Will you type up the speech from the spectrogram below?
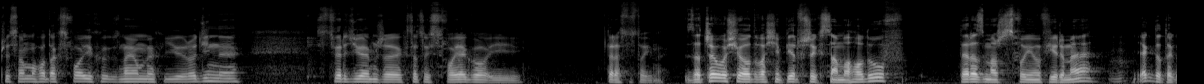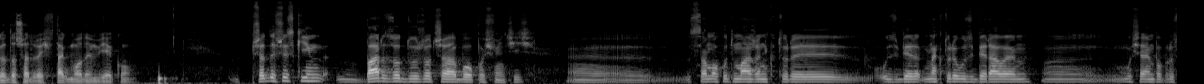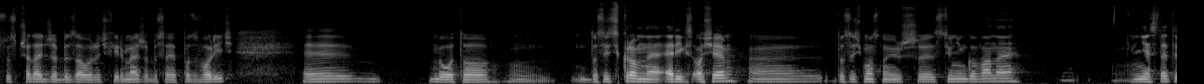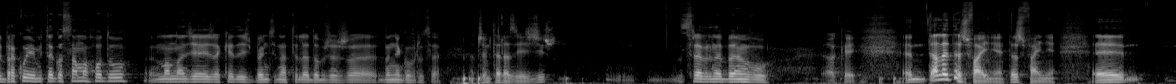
przy samochodach swoich, znajomych i rodziny. Stwierdziłem, że chcę coś swojego i teraz tu stoimy. Zaczęło się od właśnie pierwszych samochodów, teraz masz swoją firmę. Jak do tego doszedłeś w tak młodym wieku? Przede wszystkim bardzo dużo trzeba było poświęcić. Samochód marzeń, który uzbier- na który uzbierałem, yy, musiałem po prostu sprzedać, żeby założyć firmę, żeby sobie pozwolić. Yy, Było to yy, dosyć skromne RX-8, yy, dosyć mocno już stuningowane. Niestety brakuje mi tego samochodu. Mam nadzieję, że kiedyś będzie na tyle dobrze, że do niego wrócę. A czym teraz jeździsz? Srebrny BMW. Okej, Em, ale też fajnie, też fajnie.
